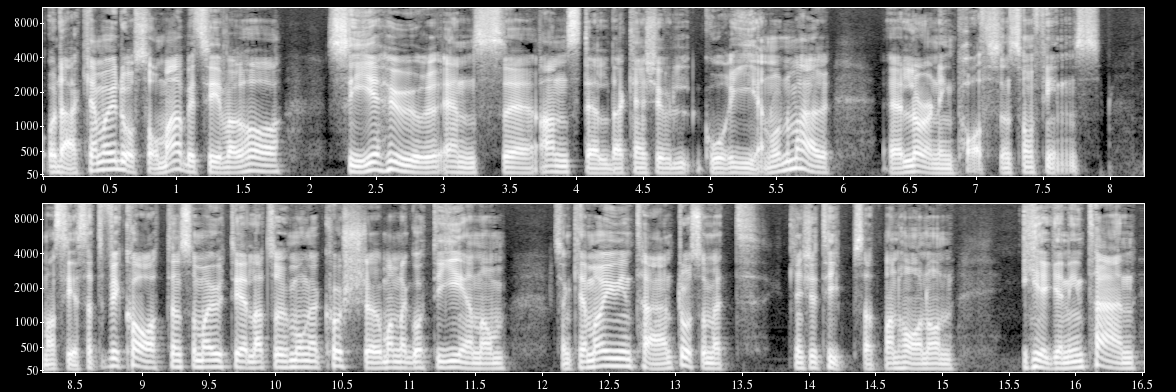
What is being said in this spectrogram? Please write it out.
Och där kan man ju då som arbetsgivare ha, se hur ens eh, anställda kanske går igenom de här eh, learning pathsen som finns. Man ser certifikaten som har utdelats och hur många kurser man har gått igenom. Sen kan man ju internt då som ett kanske tips att man har någon egen intern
